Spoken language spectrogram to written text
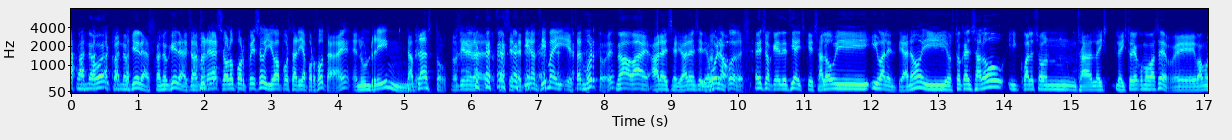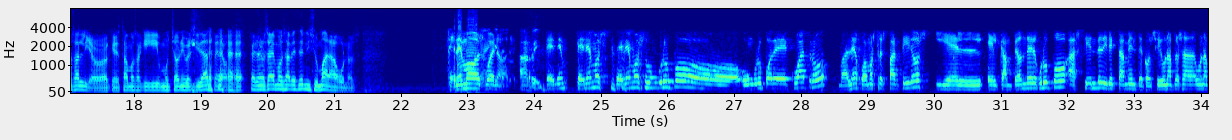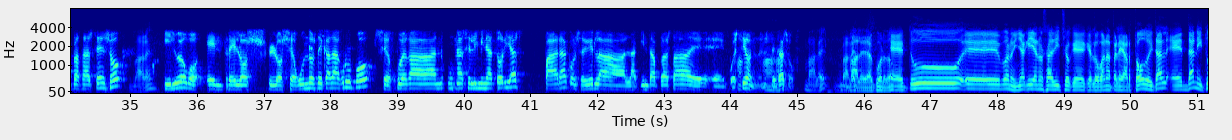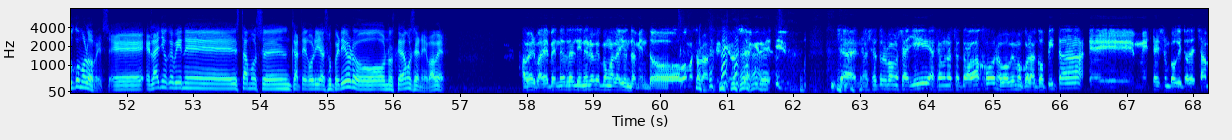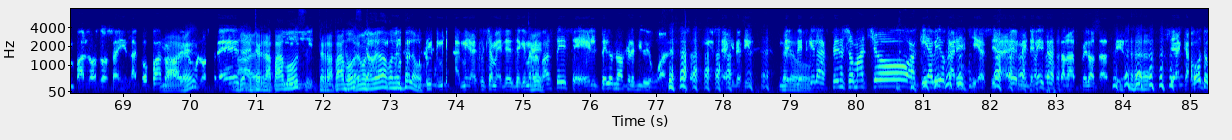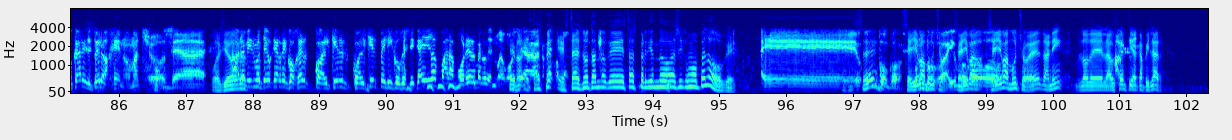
cuando, voy- cuando quieras, cuando quieras. De todas Tú- maneras, solo por peso yo apostaría por Jota, ¿eh? En un ring... Te aplasto. No tiene la- o sea, se te tira encima y, y estás muerto, ¿eh? No, vale, ahora en serio, ahora en serio. No bueno, eso que decíais, que Salou y, y Valencia, ¿no? Y os toca en Salou, ¿y cuáles son, o sea, la, la historia cómo va a ser? Eh, vamos al lío, que estamos aquí mucha universidad, pero, pero no sabemos a veces ni sumar algunos. Tenemos, bueno, tenem- tenemos, tenemos un grupo, un grupo de cuatro, ¿vale? Jugamos tres partidos y el, el campeón del grupo asciende directamente, consigue una plaza, una plaza de ascenso Vale. y luego entre los, los segundos de cada grupo se juegan unas eliminatorias para conseguir la, la quinta plaza eh, en cuestión, en este Ajá. caso. Vale, Vale, vale, de acuerdo. Eh, tú, eh, bueno, Iñaki ya nos ha dicho que, que lo van a pelear todo y tal. Eh, Dani, ¿tú cómo lo ves? Eh, ¿El año que viene estamos en categoría superior o nos quedamos en EVA? A ver. A ver, va a depender del dinero que ponga el ayuntamiento. Vamos a hablar serio. O sea, quiero decir. O sea, nosotros vamos allí, hacemos nuestro trabajo, nos volvemos con la copita, eh, me echáis un poquito de champán los dos ahí en la copa, nos Vale. bebemos los tres. Te rapamos, Y- te rapamos. ¿Podemos hacer algo con el pelo? Mira, mira, escúchame, desde que me Sí. rapasteis, eh, el pelo no ha crecido igual. Es así, o sea, decir, Pero- desde que el ascenso, macho, aquí ha habido carencias ya, ¿eh? Me tenéis hasta las pelotas, tío. Se acabó tocar el pelo ajeno, macho. O sea, Pues yo ahora no- mismo tengo que recoger cualquier cualquier pelico que se caiga para ponérmelo de nuevo. ¿Qué- O sea, ¿Estás, no pe- me- ¿Estás notando que estás perdiendo así como pelo o qué? Eh. Un poco. Se lleva poco, mucho, se, lleva, poco- se lleva mucho, ¿eh, Dani? Lo de la ausencia A ver, capilar.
